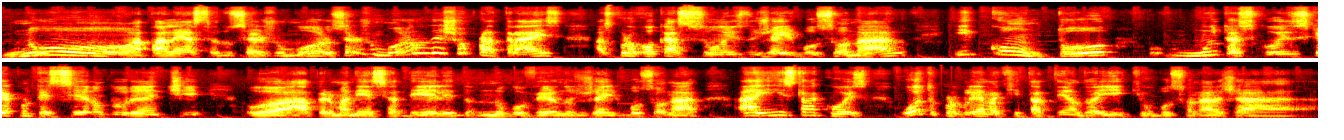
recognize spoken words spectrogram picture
No a palestra do Sérgio Moro, o Sérgio Moro não deixou para trás as provocações do Jair Bolsonaro e contou muitas coisas que aconteceram durante a permanência dele no governo de Jair Bolsonaro. Aí está a coisa. Outro problema que está tendo aí, que o Bolsonaro já,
